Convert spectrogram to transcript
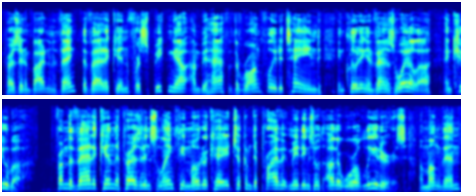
President Biden thanked the Vatican for speaking out on behalf of the wrongfully detained, including in Venezuela and Cuba. From the Vatican, the president's lengthy motorcade took him to private meetings with other world leaders, among them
